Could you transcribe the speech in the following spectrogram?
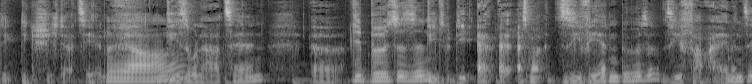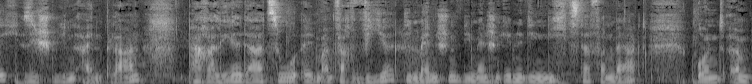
die, die Geschichte erzählen. Ja. Die Solarzellen, äh, Die böse sind. die, die äh, äh, erstmal, sie werden böse, sie vereinen sich, sie schmieden einen Plan. Parallel dazu eben einfach wir, die Menschen, die Menschenebene, die nichts davon merkt und ähm,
